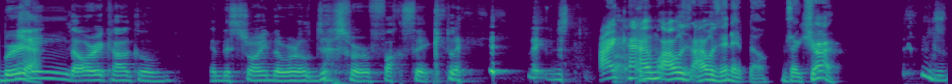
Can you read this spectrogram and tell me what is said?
burning the orichalcum and destroying the world just for fuck's sake, like, like just I can I, I was I was in it though. It's like sure, just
